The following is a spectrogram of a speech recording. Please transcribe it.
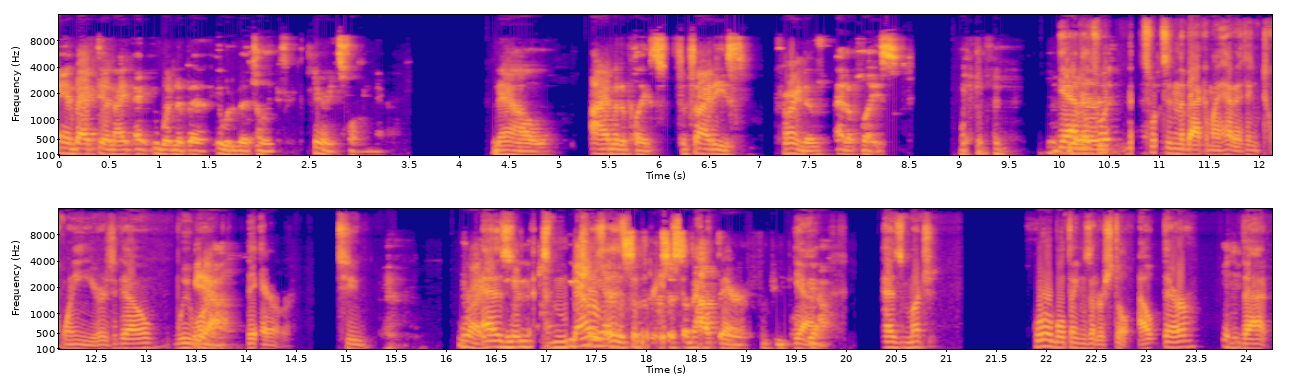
And back then, I, I it wouldn't have been it would have been a totally different experience for me now. Now I'm at a place. Society's kind of at a place. Yeah, that's what that's what's in the back of my head. I think twenty years ago, we weren't Yeah. there to right as, as now we have the support system out there for people. Yeah. yeah. as much horrible things that are still out there Mhm. that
